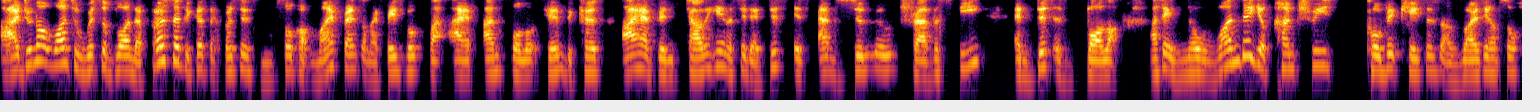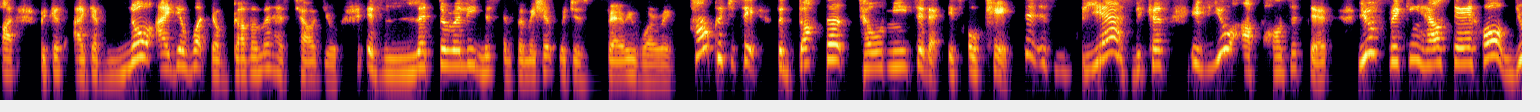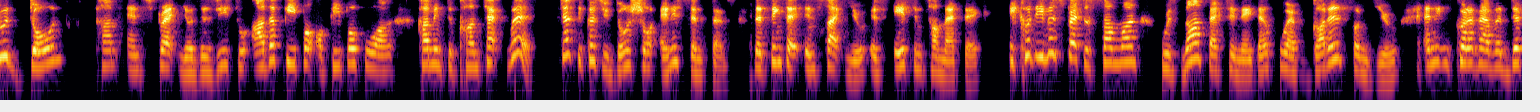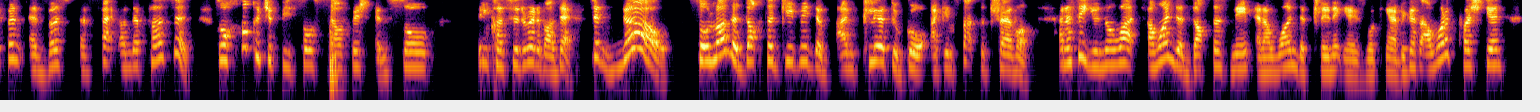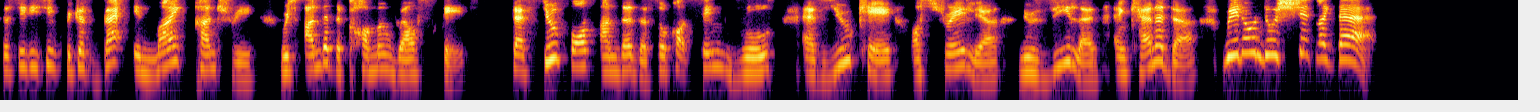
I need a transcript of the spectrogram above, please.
I do not want to whistleblow on that person because that person is so-called my friends on my Facebook, but I have unfollowed him because I have been telling him and say that this is absolute travesty and this is bollock. I say, no wonder your country's COVID cases are rising up so high because I have no idea what your government has told you. It's literally misinformation, which is very worrying. How could you say the doctor told me say that it's okay? This is BS because if you are positive, you freaking hell stay home. You don't come and spread your disease to other people or people who are come into contact with. Just because you don't show any symptoms, the things that inside you is asymptomatic, it could even spread to someone who's not vaccinated, who have gotten it from you, and it could have, have a different adverse effect on that person. So how could you be so selfish and so inconsiderate about that? said, no, so long the doctor gave me the I'm clear to go, I can start to travel. And I say, you know what? I want the doctor's name and I want the clinic he's working at because I want to question the CDC because back in my country, which under the Commonwealth states, that still falls under the so-called same rules as UK, Australia, New Zealand, and Canada, we don't do shit like that.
